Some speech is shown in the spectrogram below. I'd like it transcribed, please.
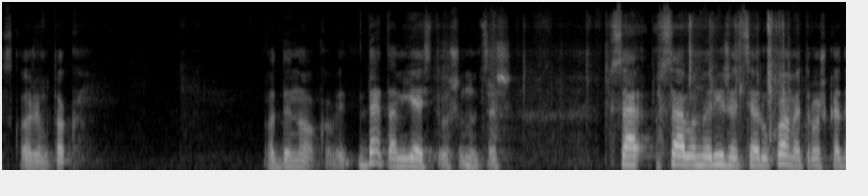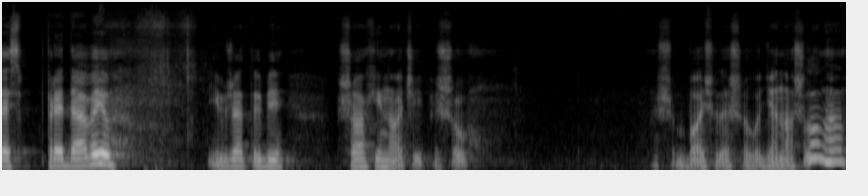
скажімо так, одинаковий. Де там є, то що, ну це ж все, все воно ріжеться руками, трошки десь придавив, і вже тобі шах іначе пішов. Щоб бачили, що водяна шланга.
